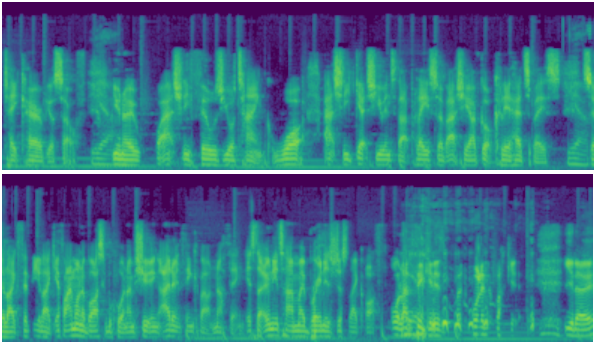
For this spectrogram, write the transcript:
take care of yourself Yeah. you know what actually fills your tank what actually gets you into that place of actually i've got clear headspace Yeah. so like for me like if i'm on a basketball court and i'm shooting i don't think about nothing it's the only time my brain is just like off all i'm Yeah. thinking is ball in the bucket you know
